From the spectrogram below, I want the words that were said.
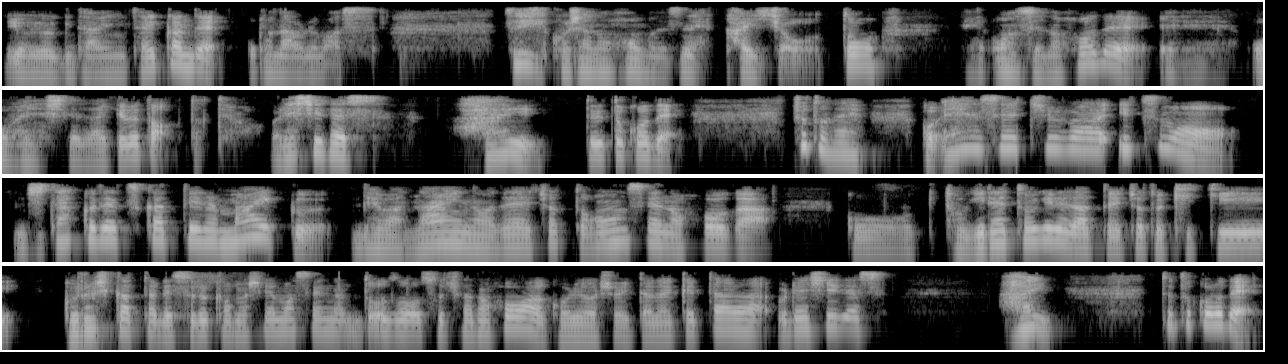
代々木第二体育館で行われます。ぜひこちらの方もですね、会場と、え、音声の方で、え、応援していただけるととっても嬉しいです。はい。というところで、ちょっとね、こう遠征中はいつも自宅で使っているマイクではないので、ちょっと音声の方がこう途切れ途切れだったり、ちょっと聞き苦しかったりするかもしれませんが、どうぞそちらの方はご了承いただけたら嬉しいです。はい。というところで、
